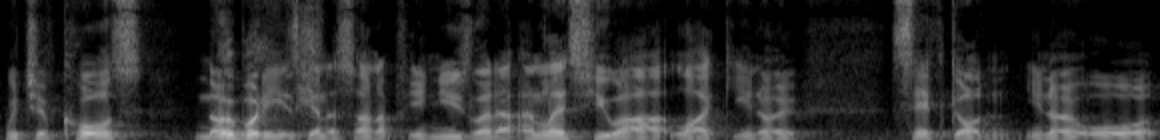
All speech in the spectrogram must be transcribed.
which of course nobody is going to sign up for your newsletter unless you are like you know Seth Godin, you know, or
